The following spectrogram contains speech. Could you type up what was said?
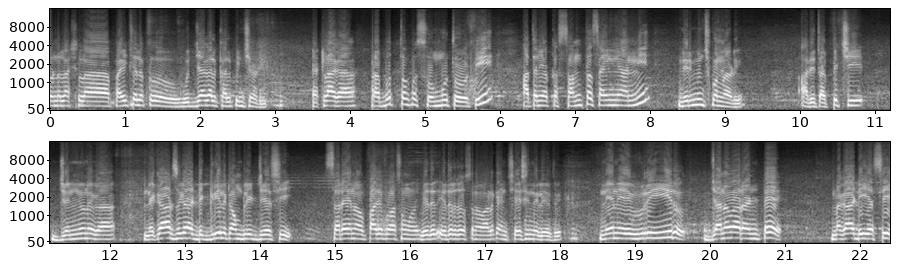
రెండు లక్షల పైచలకు ఉద్యోగాలు కల్పించాడు. ఎట్లాగా? ప్రభుత్వ సొమ్ముతోటి అతని యొక్క సొంత సైన్యాన్ని నిర్మించుకున్నాడు. అది తప్పించి జన్యునుగా నికార్సుగా డిగ్రీలు కంప్లీట్ చేసి సరైన ఉపాధి కోసం ఎదురు ఎదురు చూస్తున్న వాళ్ళకి ఆయన చేసింది లేదు. నేను ఎవ్రీ ఇయర్ జనవరి అంటే mega DSC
